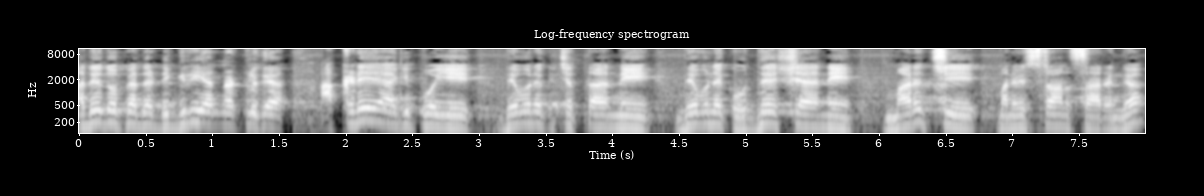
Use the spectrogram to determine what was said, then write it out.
అదేదో పెద్ద డిగ్రీ అన్నట్లుగా అక్కడే ఆగిపోయి దేవుని యొక్క చిత్తాన్ని దేవుని యొక్క ఉద్దేశాన్ని మరచి మనం ఇష్టానుసారంగా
